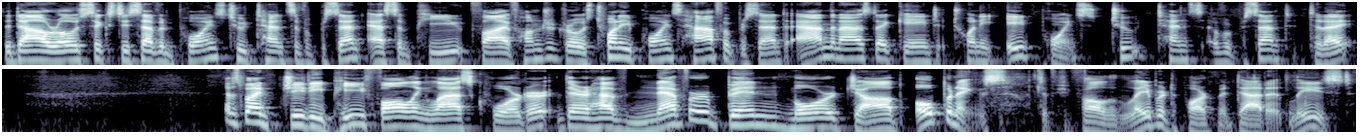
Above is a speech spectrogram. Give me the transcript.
The Dow rose 67 points, two tenths of a percent. S&P 500 rose 20 points, half a percent, and the Nasdaq gained 28 points, two tenths of a percent today. Despite GDP falling last quarter, there have never been more job openings, if you follow the Labor Department data at least.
